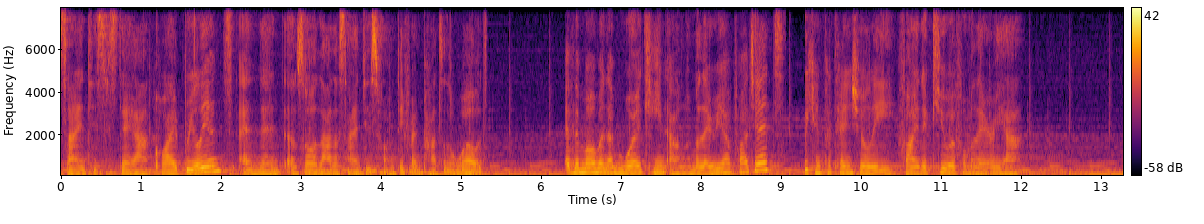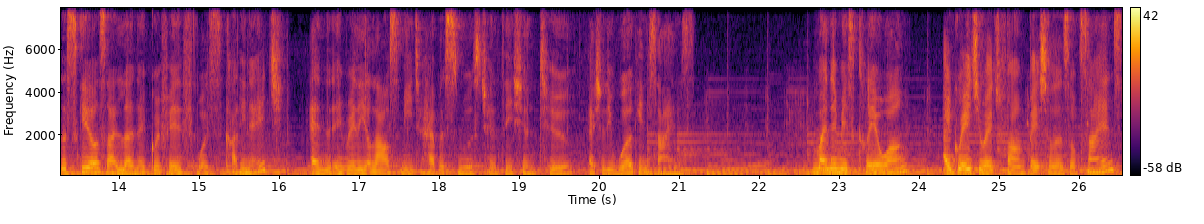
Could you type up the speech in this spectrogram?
scientists that are quite brilliant and then also a lot of scientists from different parts of the world. At the moment, I'm working on a malaria project. We can potentially find a cure for malaria the skills I learned at Griffith was cutting edge and it really allows me to have a smooth transition to actually work in science. My name is Claire Wang. I graduated from Bachelor's of Science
